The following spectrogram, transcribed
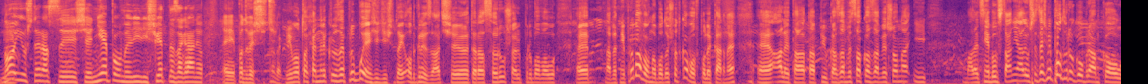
No i już teraz e, się nie pomylili. Świetne zagranie. E, podwyższyć. No tak, mimo to Henryk Kruse próbuje się gdzieś tutaj odgryzać. E, Teraz Ruszel próbował, e, nawet nie próbował, no bo dośrodkował w pole karne, e, ale ta, ta piłka za wysoko zawieszona i Malec nie był w stanie, ale już jesteśmy pod drugą bramką.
